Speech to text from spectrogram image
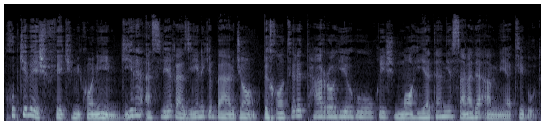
خوب که بهش فکر می‌کنیم گیر اصلی قضیه اینه که برجام به خاطر طراحی حقوقیش ماهیتا یه سند امنیتی بود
